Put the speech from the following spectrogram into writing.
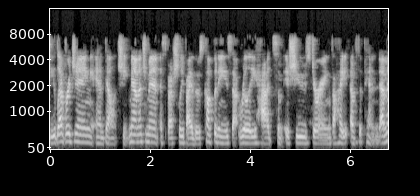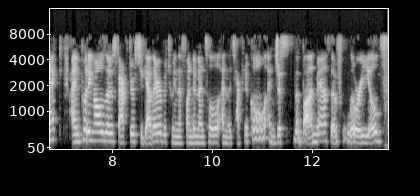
deleveraging and balance sheet management especially by those companies that really had some issues during the height of the pandemic. And putting all those factors together between the fundamental and the technical and just the bond math of lower yields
